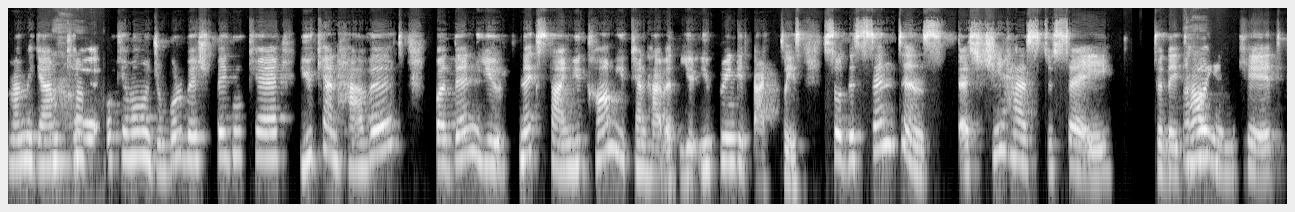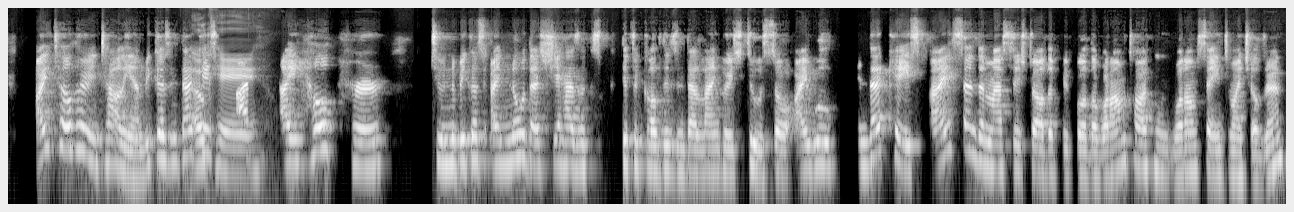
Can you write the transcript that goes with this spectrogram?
من میگم که اوکی مامان جون برو بهش بگو که you can have it but then you next time you come you can have it you, you bring it back please so the sentence that she has to say to the Italian uh-huh. kid I tell her Italian because in that okay. case, I, I help her to because I know that she has difficulties in that language too. So I will, in that case, I send a message to other people that what I'm talking, what I'm saying to my children.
